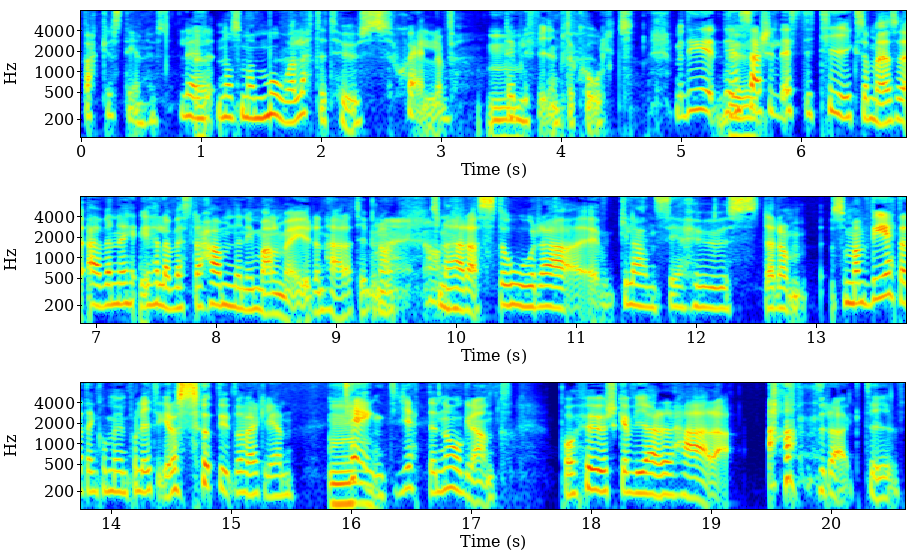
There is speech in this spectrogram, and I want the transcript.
vackra stenhus. Eller Ja. någon som har målat ett hus själv. Det blir fint och coolt. Men det, är- det är en Det- särskild estetik som är, alltså, även i hela Västra hamnen i Malmö är ju den här typen av Nej, ja. såna här stora eh, glansiga hus. Där de, som man vet att en kommunpolitiker har suttit och verkligen tänkt jättenoggrant på hur ska vi göra det här attraktivt.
